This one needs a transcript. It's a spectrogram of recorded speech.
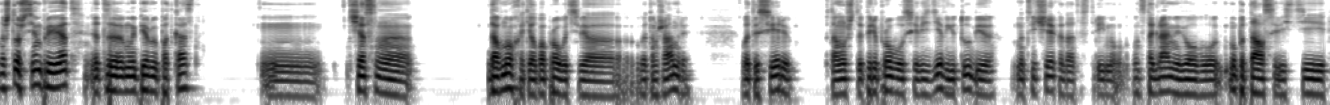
Ну что ж, всем привет. Это мой первый подкаст. Честно, давно хотел попробовать себя в этом жанре, в этой сфере, потому что перепробовался везде, в Ютубе, на Твиче когда-то стримил, в Инстаграме вел влог, ну, пытался вести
